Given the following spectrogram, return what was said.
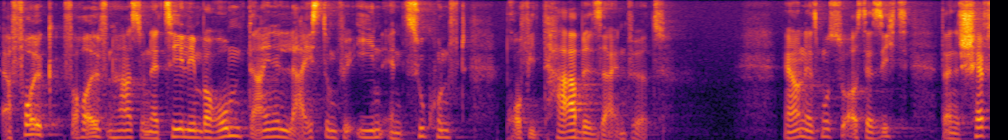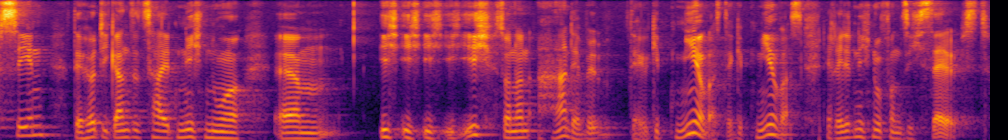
Erfolg verholfen hast und erzähle ihm, warum deine Leistung für ihn in Zukunft profitabel sein wird. Ja, und jetzt musst du aus der Sicht deines Chefs sehen, der hört die ganze Zeit nicht nur ähm, ich, ich, ich, ich, ich, sondern aha, der will, der gibt mir was, der gibt mir was. Der redet nicht nur von sich selbst.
